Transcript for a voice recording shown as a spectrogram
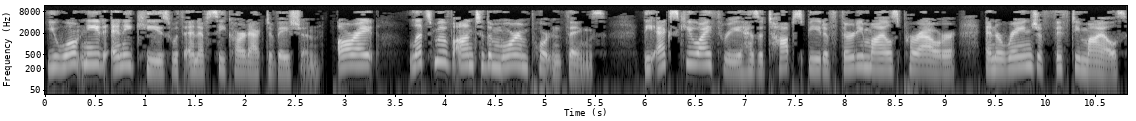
You won't need any keys with NFC card activation. Alright, let's move on to the more important things. The XQi3 has a top speed of 30 miles per hour and a range of 50 miles,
